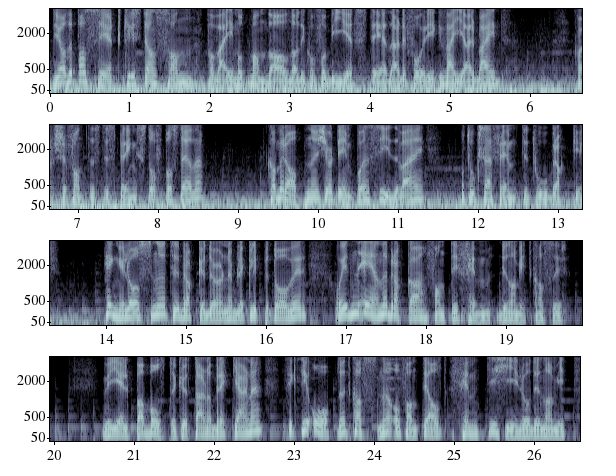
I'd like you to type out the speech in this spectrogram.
De hadde passert Kristiansand på vei mot Mandal da de kom forbi et sted der det foregikk veiarbeid. Kanskje fantes det sprengstoff på stedet? Kameratene kjørte inn på en sidevei og tok seg frem til to brakker. Hengelåsene til brakkedørene ble klippet over, og i den ene brakka fant de fem dynamittkasser. Ved hjelp av boltekutteren og brekkjernet fikk de åpnet kassene og fant i alt 50 kilo dynamitt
